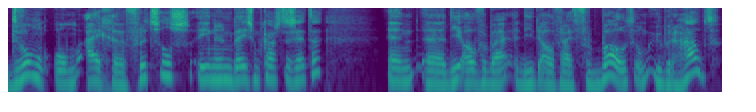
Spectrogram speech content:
dwong om eigen frutsels in hun bezemkast te zetten. En uh, die, die de overheid verbood om überhaupt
